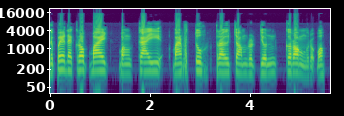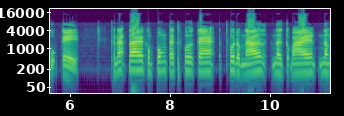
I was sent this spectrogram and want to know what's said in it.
នៅពេលដែលគ្រាប់បែកបង្កាយ បានផ្ទុះត្រូវចំរថយន្តក្រុងរបស់ពួកគេខណៈដែលកំពុងតែធ្វើការធ្វើដំណើរនៅក្បែរនឹង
